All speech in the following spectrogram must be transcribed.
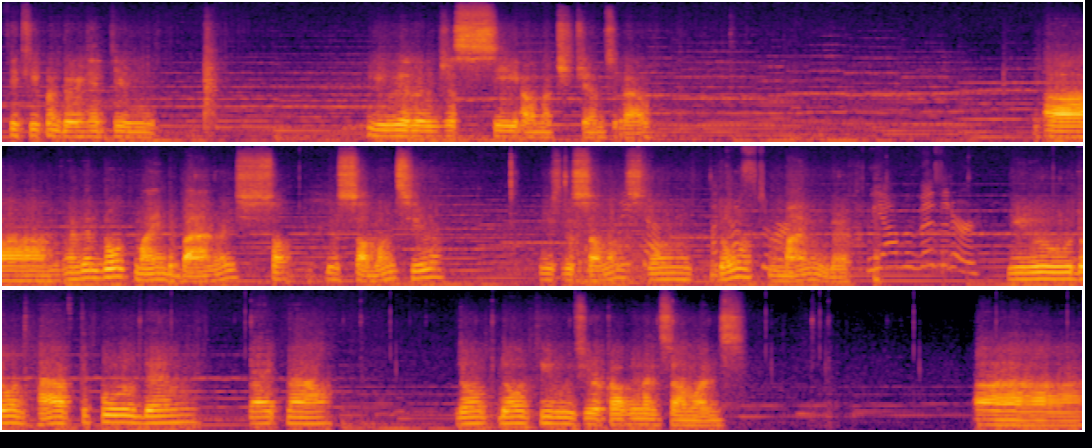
if you keep on doing it you you will just see how much gems you have. Um, and then don't mind the banners. So, the summons here. Use the summons. Don't don't mind it We have a visitor. you don't have to pull them right now. Don't don't use your covenant summons. Uh,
